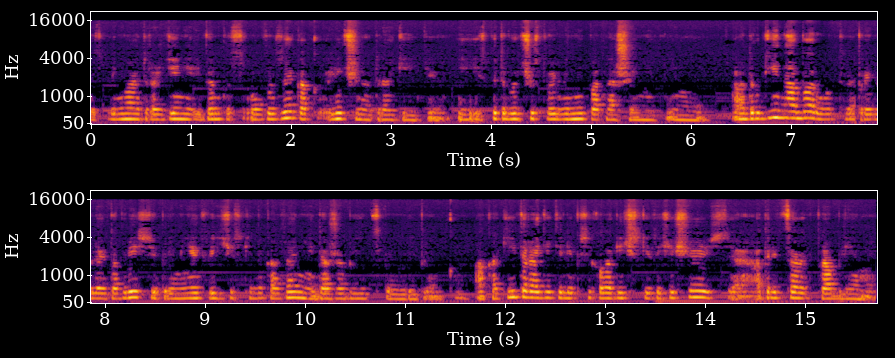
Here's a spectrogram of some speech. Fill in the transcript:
воспринимают рождение ребенка с ОВЗ как личную трагедию и испытывают чувство вины по отношению к нему а другие, наоборот, проявляют агрессию, применяют физические наказания и даже бьют своего ребенка. А какие-то родители, психологически защищаясь, отрицают проблемы.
